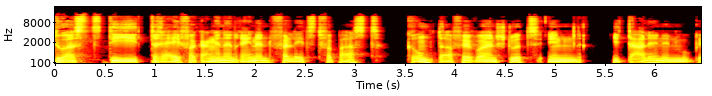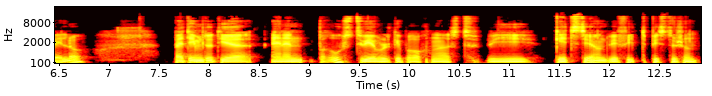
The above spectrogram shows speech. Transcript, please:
Du hast die drei vergangenen Rennen verletzt verpasst. Grund dafür war ein Sturz in Italien in Mugello, bei dem du dir einen Brustwirbel gebrochen hast. Wie geht's dir und wie fit bist du schon?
